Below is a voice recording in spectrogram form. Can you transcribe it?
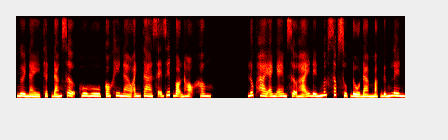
Người này thật đáng sợ, hu hu có khi nào anh ta sẽ giết bọn họ không? Lúc hai anh em sợ hãi đến mức sắp sụp đổ đàm mặc đứng lên,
